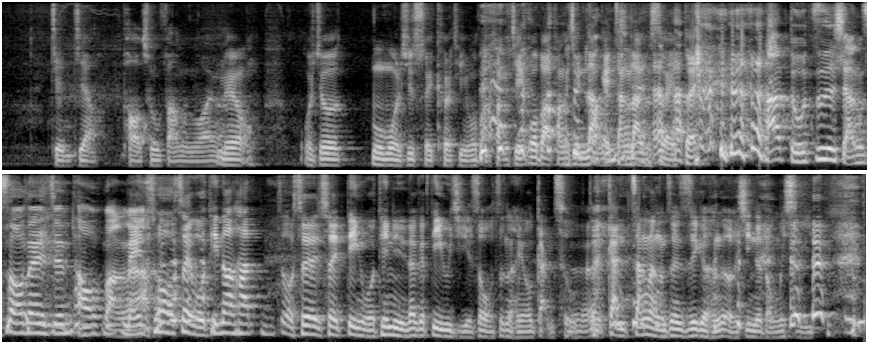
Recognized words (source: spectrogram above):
尖叫。跑出房门外没有，我就默默的去睡客厅。我把房间，我把房间让给蟑螂睡。对，他独自享受那一间套房、啊。没错，所以我听到他，我所以所以定我听你那个第五集的时候，我真的很有感触。对，干蟑螂真的是一个很恶心的东西。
